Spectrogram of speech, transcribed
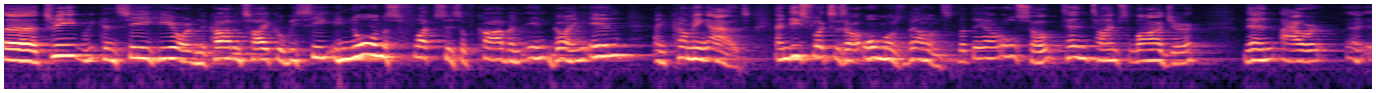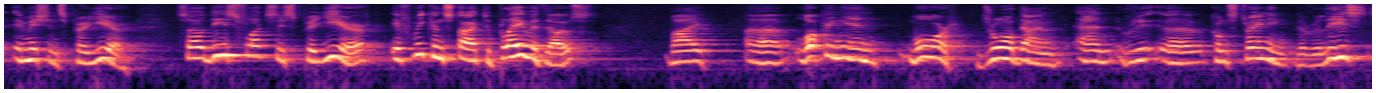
uh, tree, we can see here, or in the carbon cycle, we see enormous fluxes of carbon in, going in and coming out. And these fluxes are almost balanced, but they are also 10 times larger than our uh, emissions per year. So these fluxes per year, if we can start to play with those by uh, locking in more drawdown and uh, constraining the release,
